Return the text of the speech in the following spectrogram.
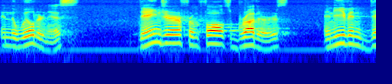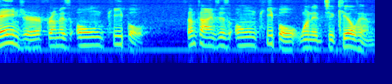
in the wilderness, danger from false brothers, and even danger from his own people. Sometimes his own people wanted to kill him.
